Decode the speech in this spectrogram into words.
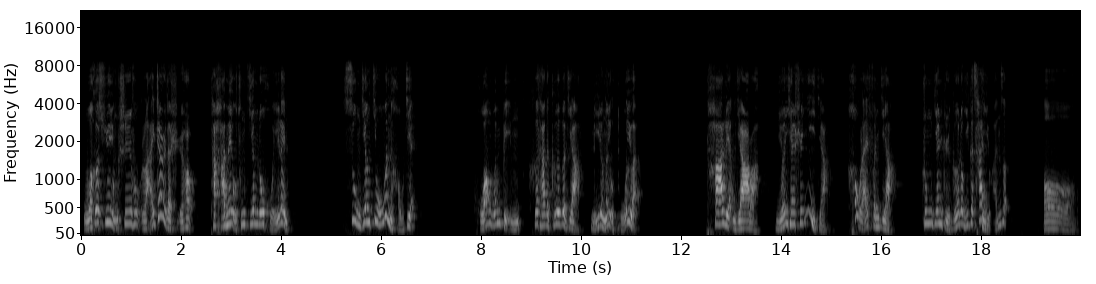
我和薛勇师傅来这儿的时候，他还没有从江州回来呢。宋江就问侯健：“黄文炳和他的哥哥家离着能有多远？”他两家吧，原先是一家，后来分家，中间只隔着一个菜园子。哦，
